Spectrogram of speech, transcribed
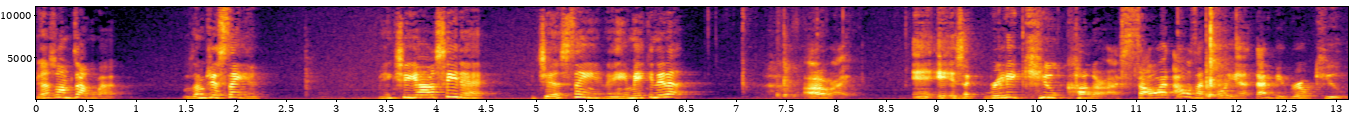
that's what i'm talking about i'm just saying make sure y'all see that just saying i ain't making it up all right and it is a really cute color i saw it i was like oh yeah that'd be real cute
